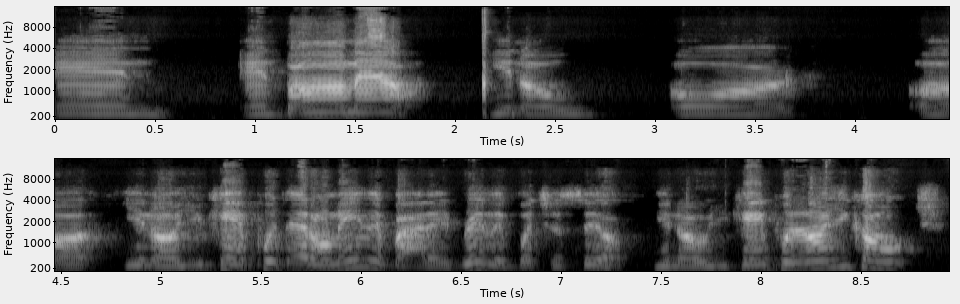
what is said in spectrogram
and and bomb out, you know, or uh, you know, you can't put that on anybody really but yourself. You know, you can't put it on your coach.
